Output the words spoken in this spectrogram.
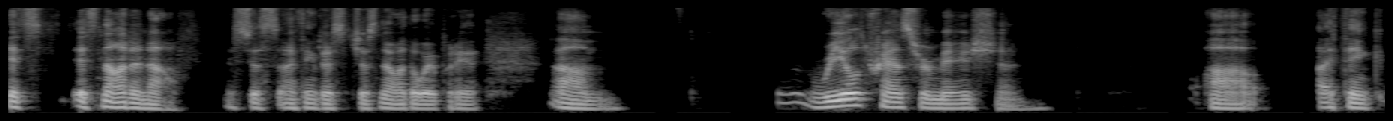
it's it's not enough. It's just I think there's just no other way of putting it. Um, real transformation, uh, I think,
